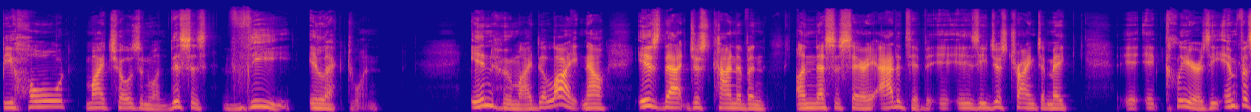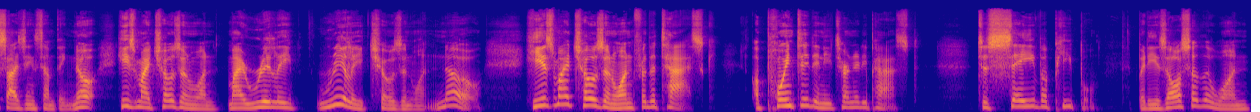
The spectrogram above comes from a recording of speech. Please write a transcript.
Behold, my chosen one. This is the elect one. in whom I delight. Now, is that just kind of an unnecessary additive? Is he just trying to make it clear? Is he emphasizing something? No, he's my chosen one, my really, really chosen one. No, he is my chosen one for the task, appointed in eternity past to save a people. But he is also the one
